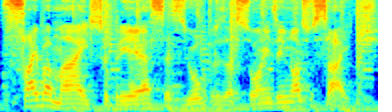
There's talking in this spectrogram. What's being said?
Saiba mais sobre essas e outras ações em nosso site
